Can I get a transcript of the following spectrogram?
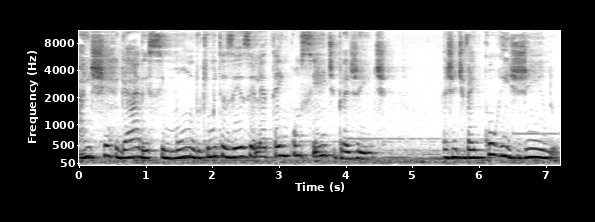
a enxergar esse mundo que muitas vezes ele é até inconsciente para gente. A gente vai corrigindo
